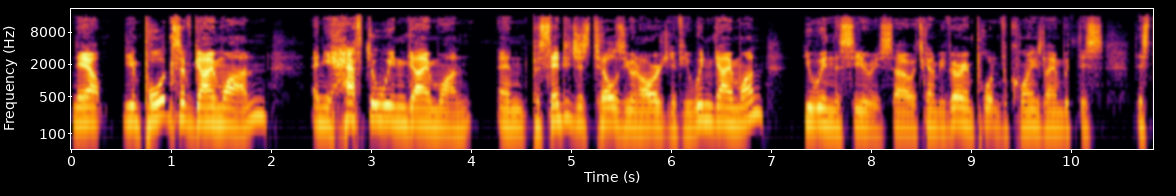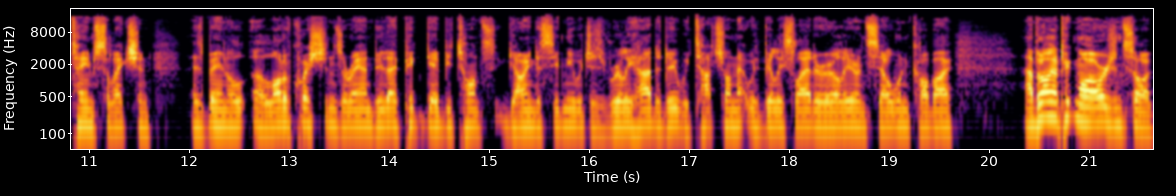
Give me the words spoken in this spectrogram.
Now, the importance of game one, and you have to win game one. And percentages tells you in Origin if you win game one, you win the series. So it's going to be very important for Queensland with this this team selection. There's been a, a, lot of questions around do they pick debutants going to Sydney, which is really hard to do. We touched on that with Billy Slater earlier and Selwyn Cobbo. Uh, but I'm going to pick my origin side.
